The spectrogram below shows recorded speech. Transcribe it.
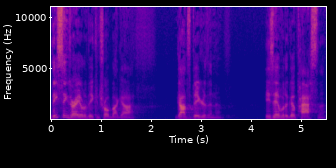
these things are able to be controlled by God. God's bigger than them. He's able to go past them.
